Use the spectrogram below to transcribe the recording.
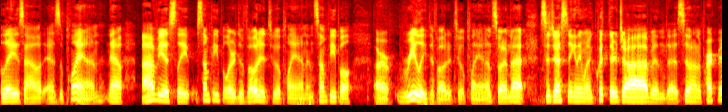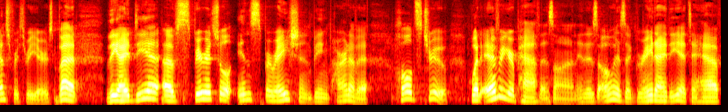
lays out as a plan. Now, obviously, some people are devoted to a plan, and some people are really devoted to a plan. So I'm not suggesting anyone quit their job and uh, sit on a park bench for three years. But the idea of spiritual inspiration being part of it holds true. Whatever your path is on, it is always a great idea to have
